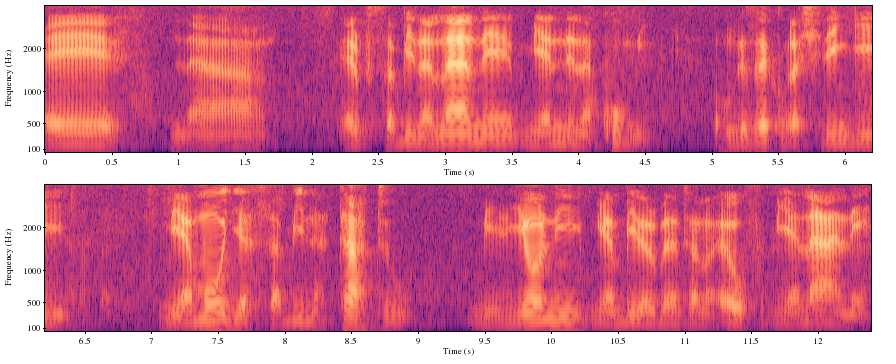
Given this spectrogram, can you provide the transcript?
eh, na elfu sabini na nane mia nne na kumi ongezeko la shilingi mia moja sabini na tatu milioni mia mbili arobaini na tano elfu mia nane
